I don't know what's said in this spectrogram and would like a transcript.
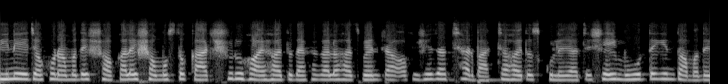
দিনে যখন আমাদের সকালের সমস্ত কাজ শুরু হয়, হয়তো দেখা গেল হাসব্যান্ডরা অফিসে যাচ্ছে আর বাচ্চা হয়তো স্কুলে যাচ্ছে, সেই মুহূর্তে কিন্তু আমাদের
